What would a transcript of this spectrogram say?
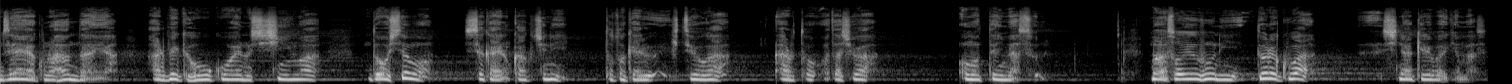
善悪の判断やあるべき方向への指針はどうしても世界の各地に届ける必要があると私は思っています。まあそういうふうに努力はしなければいけませ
